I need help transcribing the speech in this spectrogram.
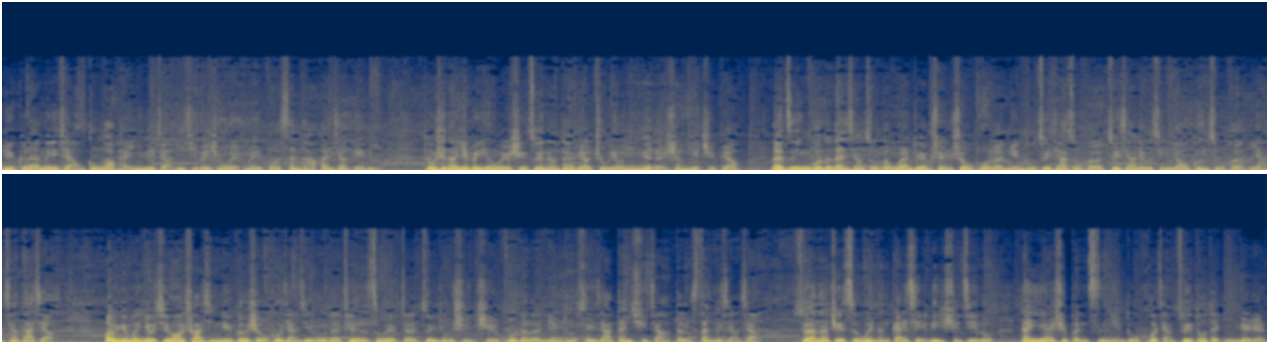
与格莱美奖、公告牌音乐奖一起被称为美国三大颁奖典礼，同时呢，也被认为是最能代表主流音乐的商业指标。来自英国的单项组合 One Direction 收获了年度最佳组合、最佳流行摇滚组合两项大奖，而原本有希望刷新女歌手获奖记录的 Taylor Swift 最终是只获得了年度最佳单曲奖等三个奖项。虽然呢这次未能改写历史记录，但依然是本次年度获奖最多的音乐人。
